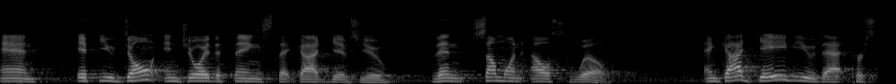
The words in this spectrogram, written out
And if you don't enjoy the things that God gives you, then someone else will. And God gave you that, pers-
